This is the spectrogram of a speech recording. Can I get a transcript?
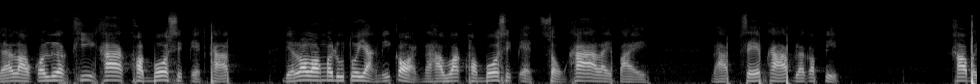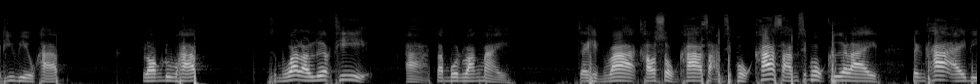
แล้วเราก็เลือกที่ค่า combo 11 ครับ เดี๋ยวเราลองมาดูตัวอย่างนี้ก่อนนะครับว่า combo 11 ส่งค่าอะไรไปนะครับเซฟครับแล้วก็ปิด เข้าไปที่วิวครับ ลองดูครับ สมมุติว่าเราเลือกที่ตำบลวังใหม่ จะเห็นว่าเขาส่งค่า 36 ค่า 36 คืออะไร เป็นค่า ID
